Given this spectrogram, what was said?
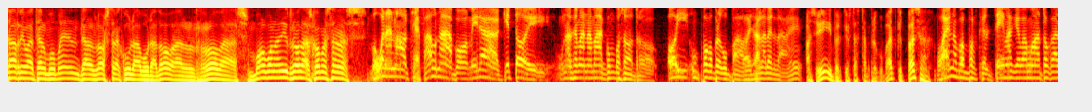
Doncs ha arribat el moment del nostre col·laborador, el Rodas. Molt bona nit, Rodas, com estàs? Muy buenas noches, Fauna. Pues mira, aquí estoy, una semana más con vosotros. Hoy un poco preocupado, esa es la verdad, ¿eh? Ah, sí? I per què estàs tan preocupat? Què et passa? Bueno, pues porque el tema que vamos a tocar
